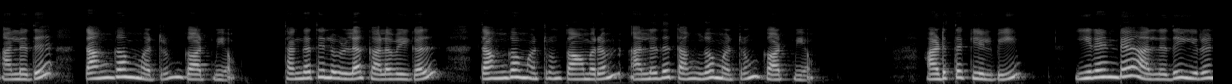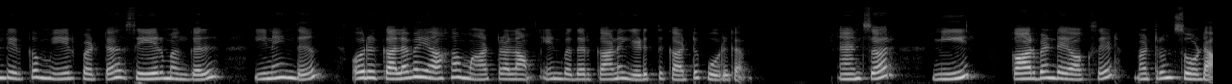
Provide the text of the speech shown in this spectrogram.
அல்லது தங்கம் மற்றும் காட்மியம். தங்கத்தில் உள்ள கலவைகள் தங்கம் மற்றும் தாமிரம் அல்லது தங்கம் மற்றும் காட்மியம். அடுத்த கேள்வி. இரண்டு அல்லது இரண்டிற்கும் மேற்பட்ட சேர்மங்கள் இணைந்து ஒரு கலவையாக மாற்றலாம் என்பதற்கான எடுத்துக்காட்டு கூறுக. ஆன்சர் நீர் கார்பன் டை ஆக்சைடு மற்றும் சோடா.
